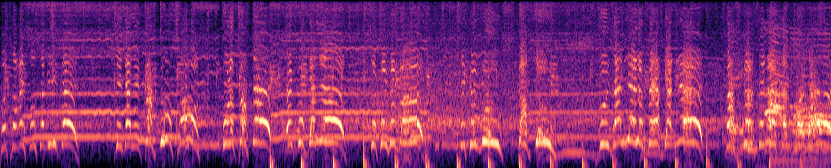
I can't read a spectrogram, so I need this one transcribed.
votre responsabilité, c'est d'aller partout en France pour le porter et pour gagner. Ce que je veux, c'est que vous, partout, faire gagner parce que c'est notre projet.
